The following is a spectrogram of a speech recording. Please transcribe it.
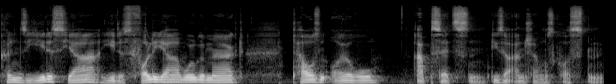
können Sie jedes Jahr, jedes volle Jahr wohlgemerkt, 1000 Euro absetzen, dieser Anschaffungskosten.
